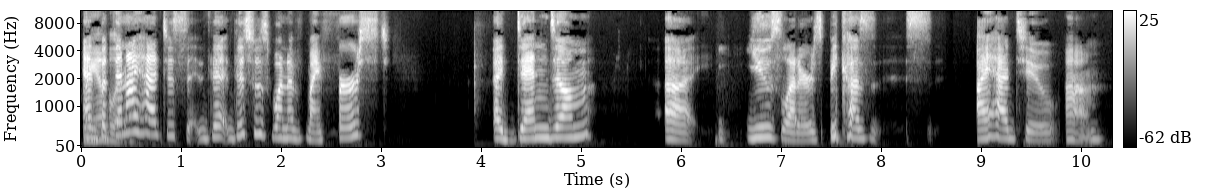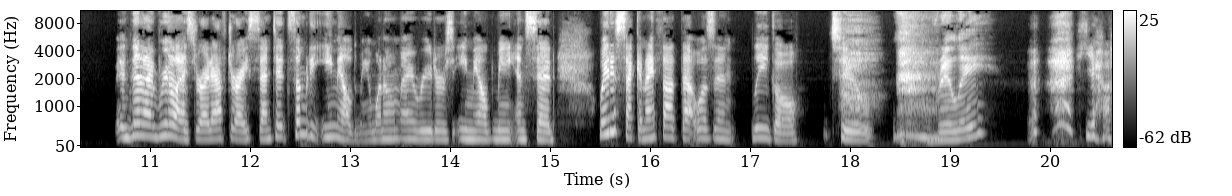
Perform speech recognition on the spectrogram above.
And but then I had to say that this was one of my first addendum uh newsletters because I had to um and then I realized right after I sent it, somebody emailed me. One of my readers emailed me and said, "Wait a second, I thought that wasn't legal to Really? yeah."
